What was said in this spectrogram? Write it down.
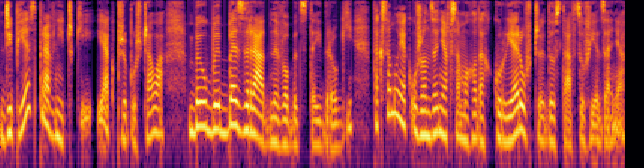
GPS prawniczki, jak przypuszczała, byłby bezradny wobec tej drogi, tak samo jak urządzenia w samochodach kurierów czy dostawców jedzenia.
